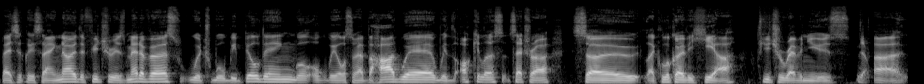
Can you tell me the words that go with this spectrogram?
basically saying, no, the future is metaverse, which we'll be building. We'll, we also have the hardware with Oculus, etc. So, like, look over here, future revenues Yep. are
